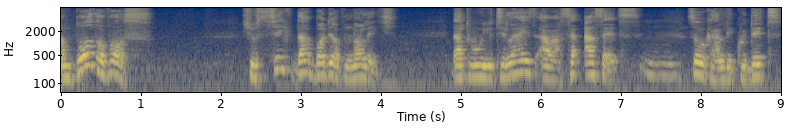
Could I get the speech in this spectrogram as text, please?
And both of us should seek that body of knowledge that will utilize our assets Mm. so we can liquidate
